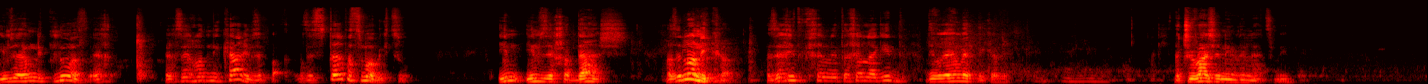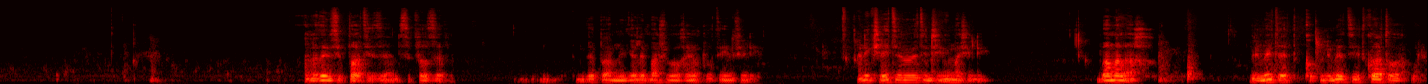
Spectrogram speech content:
אם זה היום ניתנו, אז איך, איך זה יכול להיות ניכר? אם זה, זה סותר את עצמו בקיצור. אם, אם זה חדש, אז זה לא ניכר. אז איך ייתכן להגיד דברי אמת ניכרים? התשובה שאני מבין לעצמי, אני לא יודע אם סיפרתי את זה, אני אספר זה. מדי פעם נגלה משהו בחיים הפרטיים שלי. אני כשהייתי בבטן של אמא שלי, בא מלאך, ולימדתי את כל התורה כולה.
